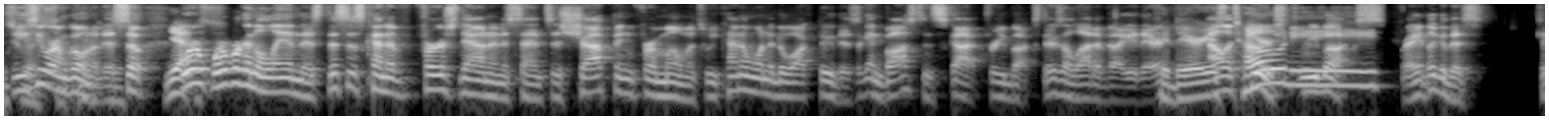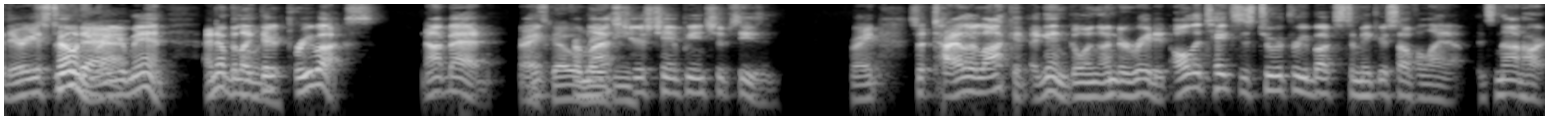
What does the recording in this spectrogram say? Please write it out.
So you see where I'm going with this. So yes. where, where we're going to land this, this is kind of first down in a sense, is shopping for moments. we kind of wanted to walk through this again. Boston Scott, three bucks. There's a lot of value there. Kadarius Alec Toney, Pierce, three bucks. Right, look at this. Kadarius Toney, right, your man. I know, but like they're three bucks, not bad, right? Go, From baby. last year's championship season, right? So Tyler Lockett, again, going underrated. All it takes is two or three bucks to make yourself a lineup. It's not hard.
